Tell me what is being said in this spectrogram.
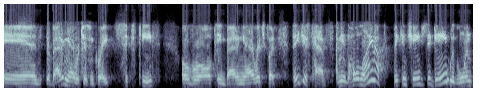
and their batting average isn't great, 16th overall team batting average, but they just have. I mean, the whole lineup. They can change the game with one,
